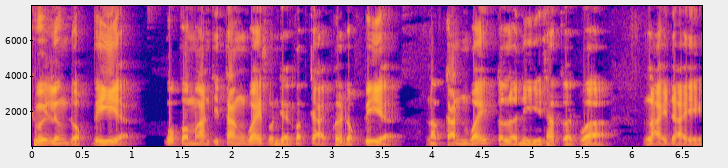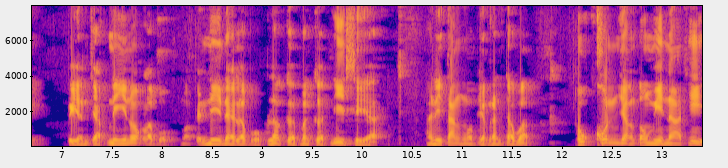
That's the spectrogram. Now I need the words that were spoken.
ช่วยเรื่องดอกเบี้ยงบประมาณที่ตั้งไว้ส่วนใหญ่ก็จ่ายเพื่อดอกเบี้ยแล้วกันไว้กรณีถ้าเกิดว่ารายใดเปลี่ยนจากหนี้นอกระบบมาเป็นหนี้ในระบบ แล้วเกิดมันเกิดหนี้เสีย อันนี้ตั้งงบอย่างนั้นแต่ว่าทุกคนยังต้องมีหน้าที่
